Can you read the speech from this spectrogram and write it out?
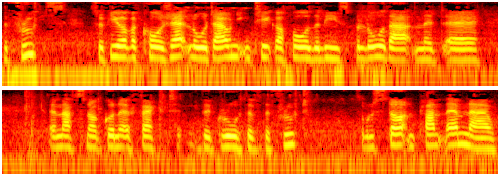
the fruits. So if you have a courgette low down, you can take off all the leaves below that and it, uh, and that's not going to affect the growth of the fruit. So we'll start and plant them now.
